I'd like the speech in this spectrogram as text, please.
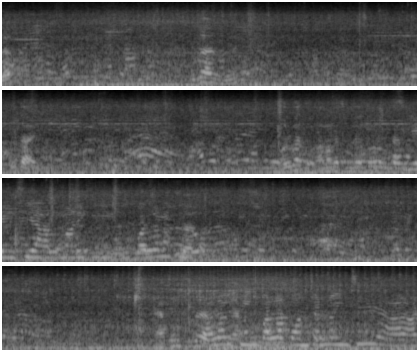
হ্যালো। কোথায় আসবে কোথায়? বলবা তো আমাকে শুনে আলমারি কি তিন পাল্লা পঞ্চান্ন ইঞ্চি আর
